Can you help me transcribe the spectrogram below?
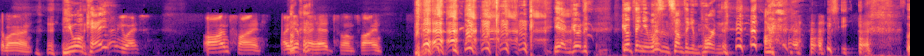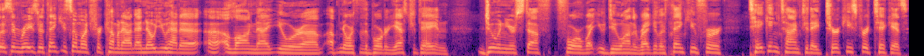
Come on. You okay? Anyways, oh, I'm fine. I hit my head, so I'm fine. Yeah, good. Good thing it wasn't something important. Listen, Razor, thank you so much for coming out. I know you had a a, long night. You were uh, up north of the border yesterday and doing your stuff for what you do on the regular. Thank you for taking time today. Turkeys for tickets.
